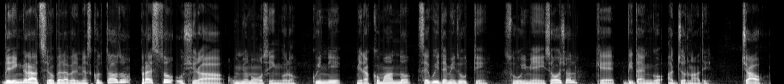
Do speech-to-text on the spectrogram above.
Vi ringrazio per avermi ascoltato. Presto uscirà un mio nuovo singolo, quindi mi raccomando, seguitemi tutti sui miei social che vi tengo aggiornati. Ciao!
